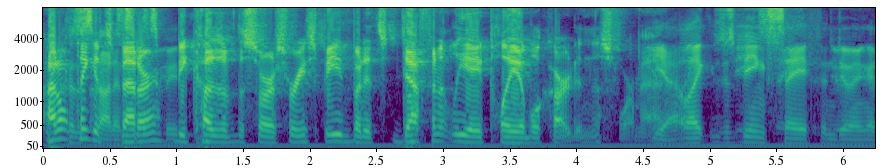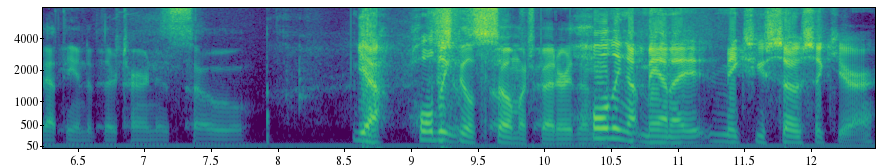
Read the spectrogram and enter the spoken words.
I don't think it's, instant better speed. because of the sorcery speed, but it's definitely a playable card in this format. Yeah, like just being safe and doing it at the end of their turn is so. Yeah, holding feels so much better than holding up mana it makes you so secure.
